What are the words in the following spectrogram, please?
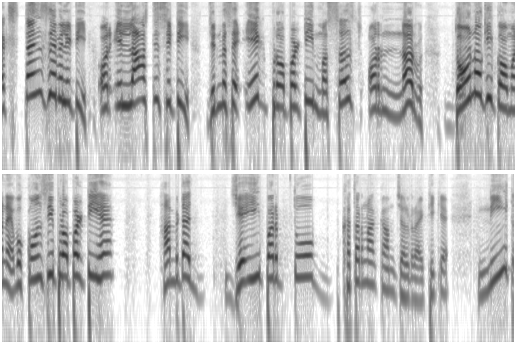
एक्सटेंसिबिलिटी और इलास्टिसिटी जिनमें से एक प्रॉपर्टी मसल्स और नर्व दोनों की कॉमन है। वो कौन सी प्रॉपर्टी है? हाँ बेटा जेई पर तो खतरनाक काम चल रहा है, ठीक है? नीट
